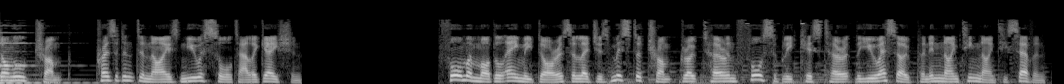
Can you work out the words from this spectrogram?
Donald Trump, President denies new assault allegation. Former model Amy Dorris alleges Mr. Trump groped her and forcibly kissed her at the US Open in 1997.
